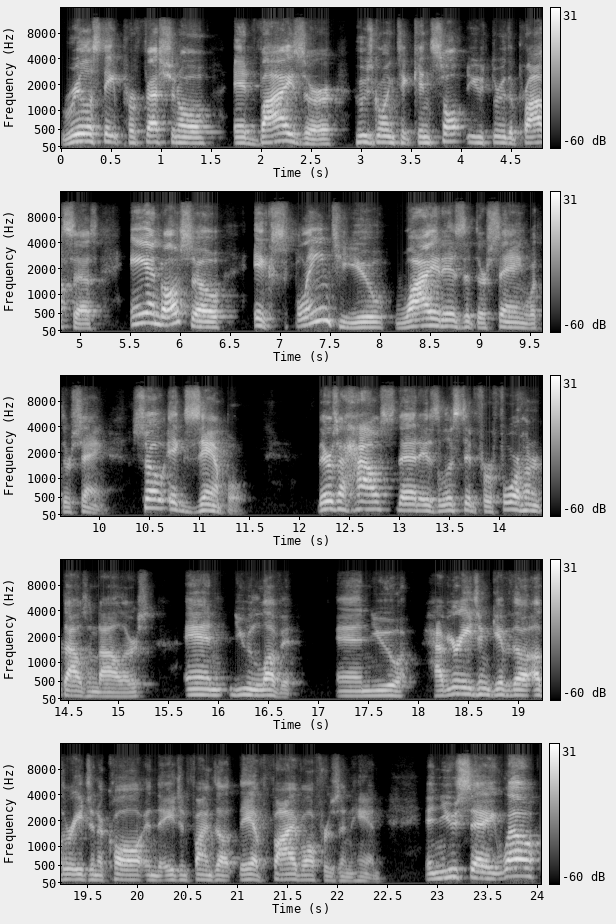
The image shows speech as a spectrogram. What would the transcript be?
real estate professional advisor who's going to consult you through the process and also explain to you why it is that they're saying what they're saying. So, example, there's a house that is listed for $400,000 and you love it. And you have your agent give the other agent a call, and the agent finds out they have five offers in hand. And you say, Well,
